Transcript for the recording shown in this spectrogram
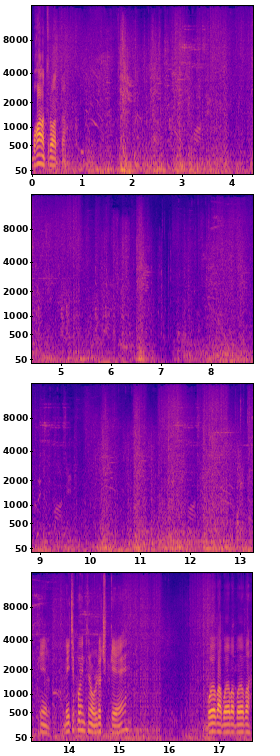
뭐 하나 들어왔다. 오케이 rage point는 올려줄게. 모여봐 모여봐 모여봐.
